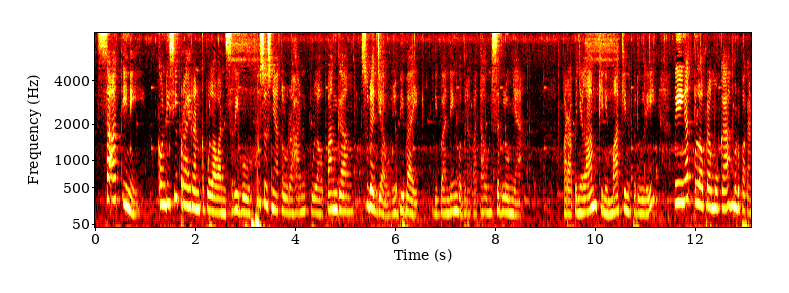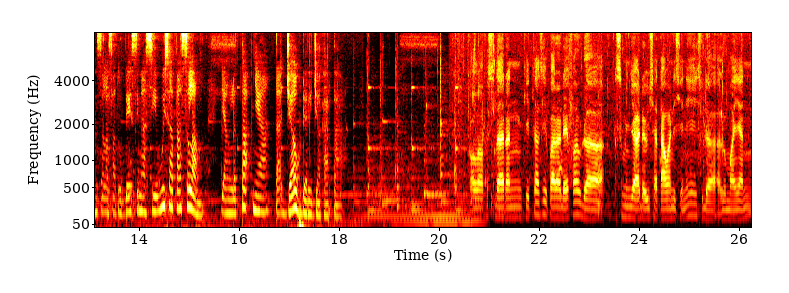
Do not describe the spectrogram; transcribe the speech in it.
Saat ini, kondisi perairan Kepulauan Seribu, khususnya Kelurahan Pulau Panggang, sudah jauh lebih baik dibanding beberapa tahun sebelumnya. Para penyelam kini makin peduli mengingat Pulau Pramuka merupakan salah satu destinasi wisata selam yang letaknya tak jauh dari Jakarta. Kalau kesadaran kita sih para deva udah semenjak ada wisatawan di sini sudah lumayan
